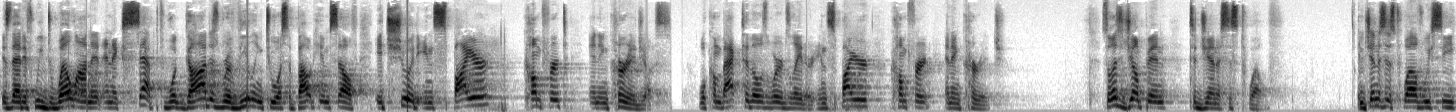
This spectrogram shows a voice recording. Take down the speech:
is that if we dwell on it and accept what God is revealing to us about Himself, it should inspire, comfort, and encourage us. We'll come back to those words later inspire, comfort, and encourage. So let's jump in to Genesis 12. In Genesis 12, we see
